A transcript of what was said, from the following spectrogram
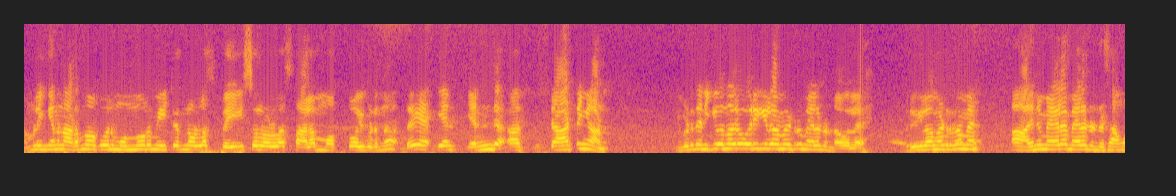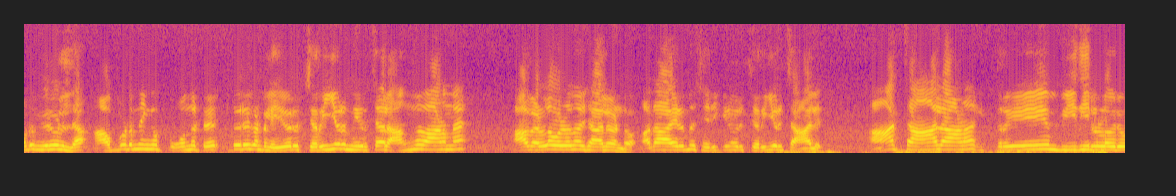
നമ്മളിങ്ങനെ നടന്നു നോക്കുമ്പോൾ ഒരു മുന്നൂറ് മീറ്ററിനുള്ള സ്പേസിലുള്ള സ്ഥലം മൊത്തം ഇവിടുന്ന് എ- എന്റെ സ്റ്റാർട്ടിംഗ് ആണ്. ഇവിടുന്ന് എനിക്ക് വന്ന ഒരു കിലോമീറ്റർ മേലോട്ടുണ്ടാവും അല്ലേ? ഒരു കിലോമീറ്ററിന് ആ അതിന് മേലെ മേലോട്ടുണ്ട് പക്ഷെ അങ്ങോട്ട് വീടുകളില്ല. അവിടുന്ന് ഇങ്ങ് പോന്നിട്ട് ഇതൊരു കണ്ടില്ലേ ഈ ഒരു ചെറിയൊരു നീർച്ചാല അങ്ങ് കാണുന്ന ആ വെള്ളം ഒഴുകുന്ന ചാലുണ്ടോ അതായിരുന്നു ശരിക്കും ഒരു ചെറിയൊരു ചാൽ. ആ ചാലാണ് ഇത്രയും വീതിയിലുള്ള ഒരു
